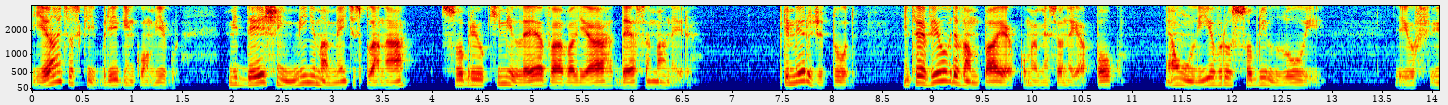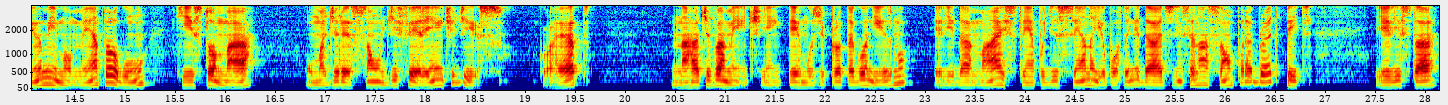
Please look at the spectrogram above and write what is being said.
E antes que briguem comigo, me deixem minimamente explanar sobre o que me leva a avaliar dessa maneira. Primeiro de tudo, Interview with the Vampire, como eu mencionei há pouco, é um livro sobre Louis, e o filme, em momento algum, quis tomar uma direção diferente disso, correto? Narrativamente, em termos de protagonismo, ele dá mais tempo de cena e oportunidades de encenação para Brad Pitt, e ele está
